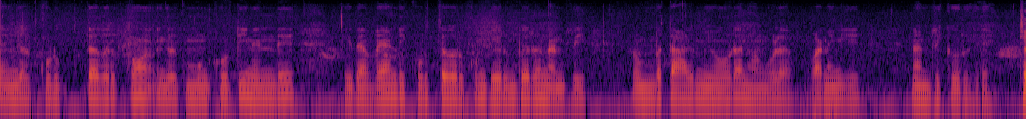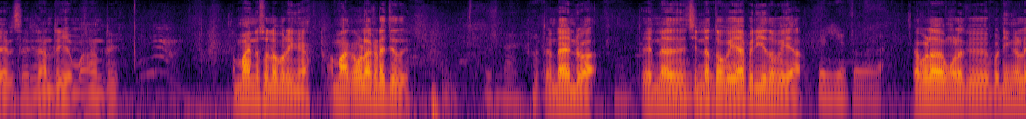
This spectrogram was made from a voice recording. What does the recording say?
எங்களுக்கு கொடுத்தவருக்கும் எங்களுக்கு முன்கூட்டி நின்று இதை வேண்டி கொடுத்தவருக்கும் பெரும் பெரும் நன்றி. ரொம்ப தாழ்மையோடு நான் உங்களை வணங்கி நன்றி கூறுகிறேன். சரி சரி. நன்றி அம்மா நன்றி. அம்மா என்ன சொல்ல போகிறீங்க அம்மாவுக்கு எவ்வளோ கிடைச்சது? ரெண்டாயிரம் ரூபா. என்ன அது சின்ன தொகையா பெரிய தொகையா? பெரிய தொகை எவ்வளோ உங்களுக்கு இப்போ நீங்கள்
